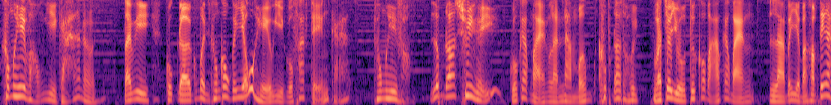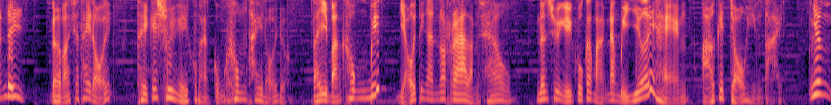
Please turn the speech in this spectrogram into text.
không hy vọng gì cả rồi. Tại vì cuộc đời của mình không có một cái dấu hiệu gì của phát triển cả không hy vọng. Lúc đó suy nghĩ của các bạn là nằm ở khúc đó thôi. Và cho dù tôi có bảo các bạn là bây giờ bạn học tiếng anh đi đời bạn sẽ thay đổi thì cái suy nghĩ của bạn cũng không thay đổi được. Tại vì bạn không biết giỏi tiếng anh nó ra làm sao. Nên suy nghĩ của các bạn đang bị giới hạn ở cái chỗ hiện tại. Nhưng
